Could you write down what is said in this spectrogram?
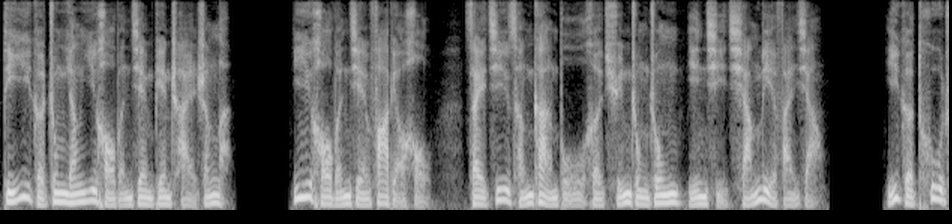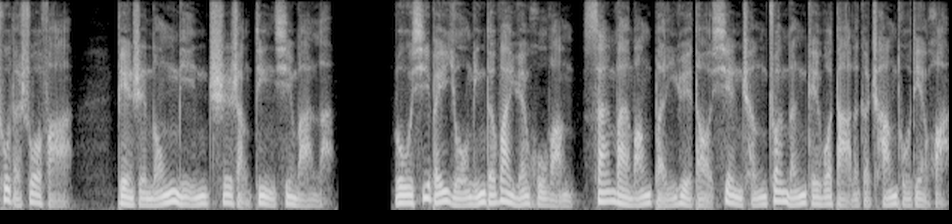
第一个中央一号文件便产生了。一号文件发表后，在基层干部和群众中引起强烈反响。一个突出的说法，便是农民吃上定心丸了。鲁西北有名的万元户王三万王本月到县城专门给我打了个长途电话，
